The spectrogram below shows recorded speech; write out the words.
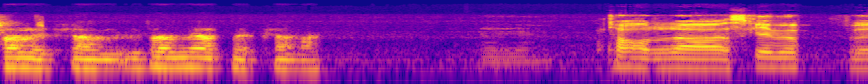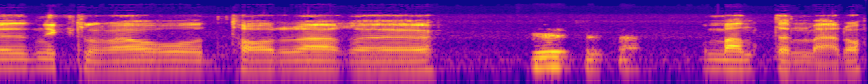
Ta nycklarna. Vi tar med nycklarna. Mm. Ta det där, skriv upp eh, nycklarna och ta det där eh, då. manteln med då.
